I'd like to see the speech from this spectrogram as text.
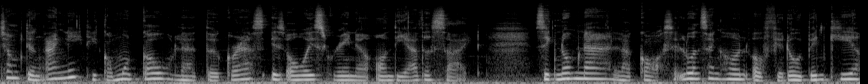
Trong tiếng Anh ý, thì có một câu là The grass is always greener on the other side. Dịch nôm na là cỏ sẽ luôn xanh hơn ở phía đồi bên kia.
